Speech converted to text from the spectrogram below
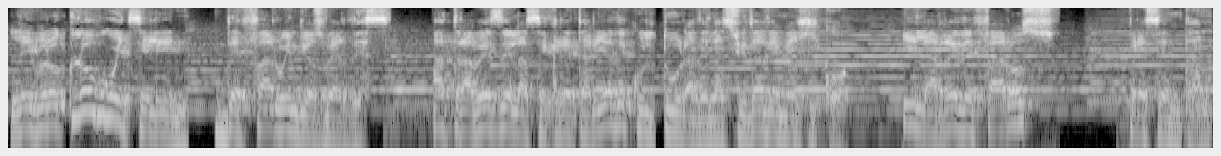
Libro Club Huitzilín de Faro Indios Verdes, a través de la Secretaría de Cultura de la Ciudad de México y la Red de Faros, presentan.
